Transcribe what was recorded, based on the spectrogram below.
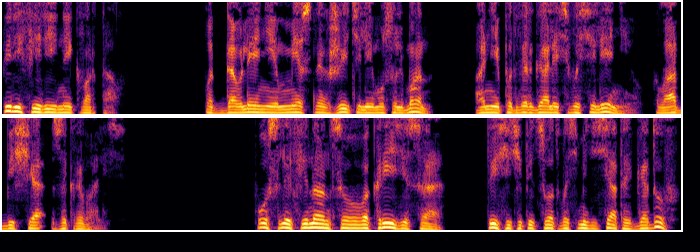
периферийный квартал. Под давлением местных жителей-мусульман они подвергались выселению, кладбища закрывались. После финансового кризиса 1580-х годов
